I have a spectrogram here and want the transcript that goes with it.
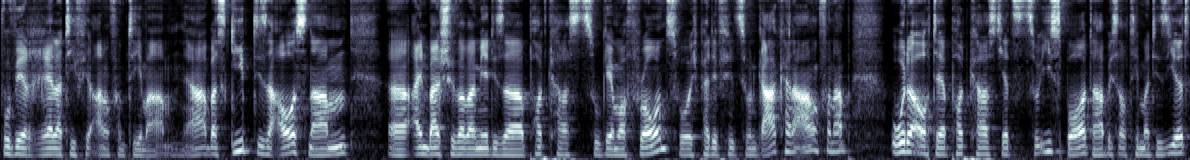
wo wir relativ viel Ahnung vom Thema haben. Ja, aber es gibt diese Ausnahmen. Äh, ein Beispiel war bei mir dieser Podcast zu Game of Thrones, wo ich per Definition gar keine Ahnung von habe. Oder auch der Podcast jetzt zu E-Sport, da habe ich es auch thematisiert,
